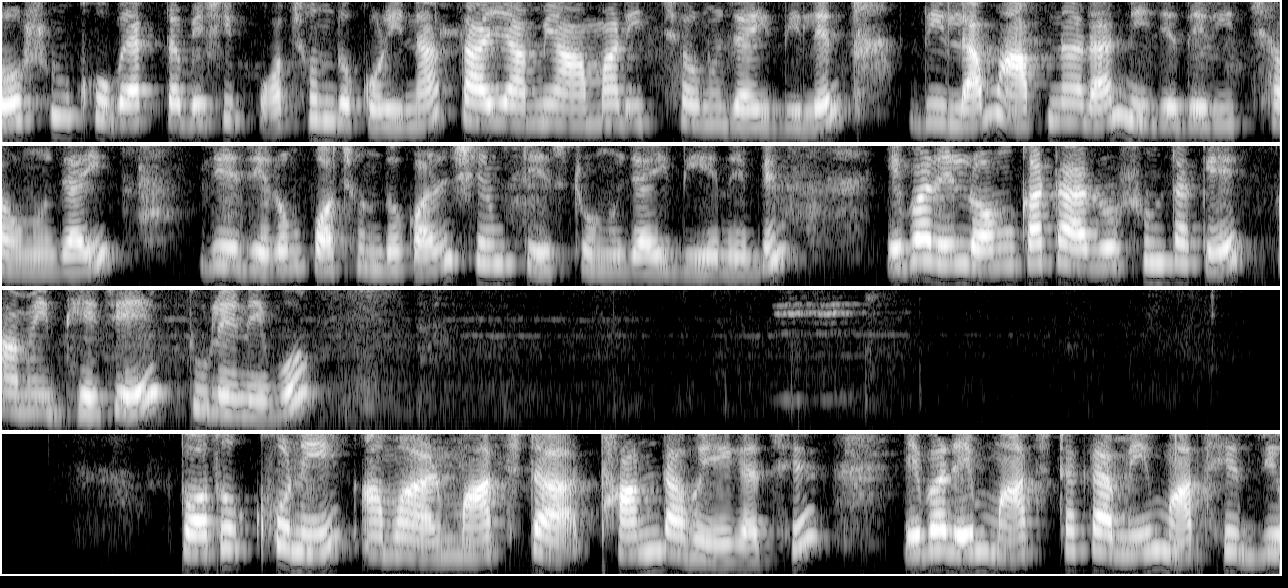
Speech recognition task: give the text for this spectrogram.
রসুন খুব একটা বেশি পছন্দ করি না, তাই আমি আমার ইচ্ছা অনুযায়ী দিলেন, দিলাম। আপনারা নিজেদের ইচ্ছা অনুযায়ী যে যেরম পছন্দ করেন, সেরম টেস্ট অনুযায়ী দিয়ে নেবেন। এবারে লঙ্কাটা আর রসুনটাকে আমি ভেজে তুলে নেব। ততক্ষণে আমার মাছটা ঠান্ডা হয়ে গেছে। এবারে মাছটাকে আমি মাছের যে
